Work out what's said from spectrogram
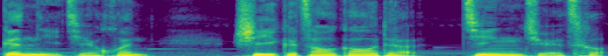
跟你结婚是一个糟糕的经营决策。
